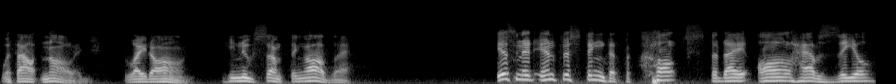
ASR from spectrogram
without knowledge later on. He knew something of that. Isn't it interesting that the cults today all have zeal?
